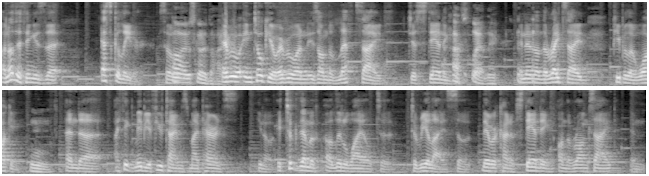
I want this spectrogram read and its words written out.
Another thing is the escalator. So oh, let's go to the. Everyone in Tokyo, everyone is on the left side, just standing. Absolutely. And then on the right side, people are walking. Mm. And uh, I think maybe a few times my parents, you know, it took them a, a little while to to realize. So they were kind of standing on the wrong side, and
